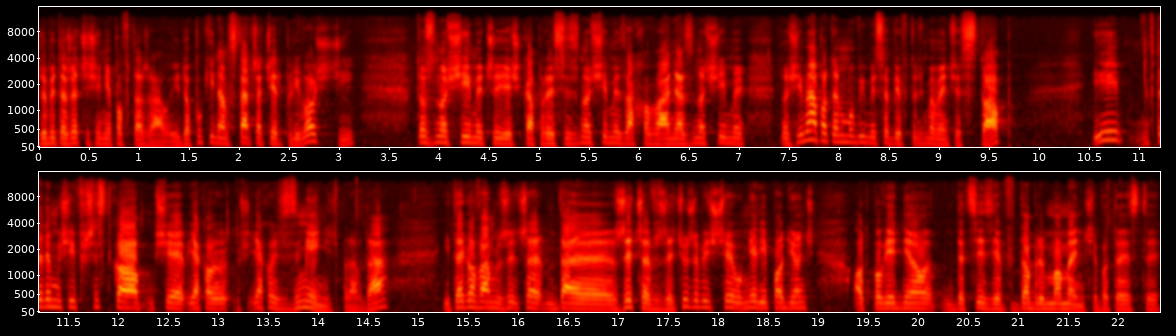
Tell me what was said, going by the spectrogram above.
żeby te rzeczy się nie powtarzały. I dopóki nam starcza cierpliwości, to znosimy czyjeś kaprysy, znosimy zachowania, znosimy, znosimy, a potem mówimy sobie w którymś momencie stop i wtedy musi wszystko się jako, jakoś zmienić, prawda? I tego Wam życzę, da, życzę w życiu, żebyście umieli podjąć odpowiednią decyzję w dobrym momencie, bo to jest y,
